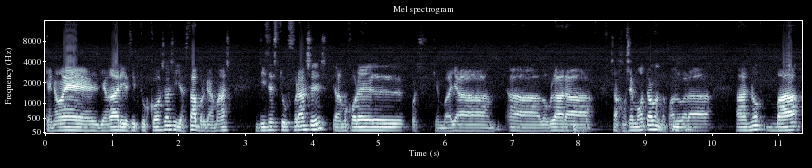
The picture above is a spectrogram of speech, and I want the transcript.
que no es llegar y decir tus cosas y ya está, porque además dices tus frases y a lo mejor el, pues quien vaya a doblar a, o sea, José Mota, cuando va a doblar a, Asno, va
